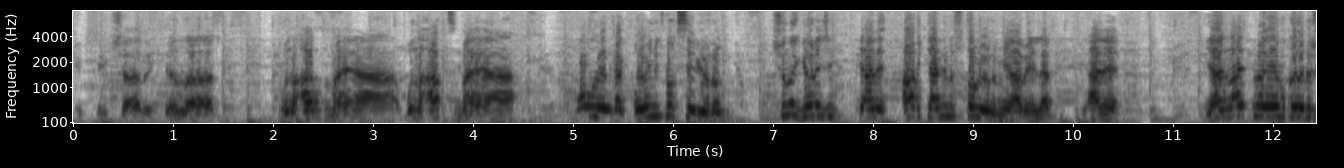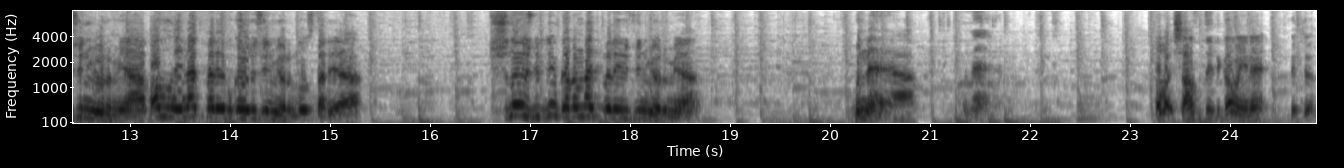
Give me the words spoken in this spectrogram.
Küçük şarkılar. Bunu atma ya. Bunu atma ya. Vallahi bak oyunu çok seviyorum. Şunu görünce yani abi kendimi tutamıyorum ya beyler. Yani yani Nightmare'e bu kadar üzülmüyorum ya. Vallahi Nightmare'e bu kadar üzülmüyorum dostlar ya. Şuna üzüldüğüm kadar Nightmare'e üzülmüyorum ya. Bu ne ya? Bu ne? Baba şanslıydık ama yine kötü.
